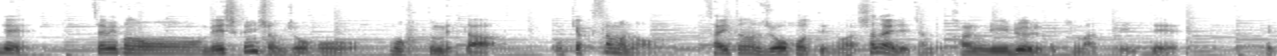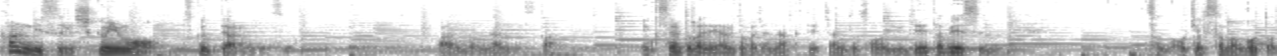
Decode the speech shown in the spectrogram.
で、ちなみにこのベーシック認証の情報も含めたお客様のサイトの情報っていうのは社内でちゃんと管理ルールが決まっていて、で管理する仕組みも作ってあるんですよ。あの、何ですか ?Excel とかでやるとかじゃなくて、ちゃんとそういうデータベースに、そのお客様ごと、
